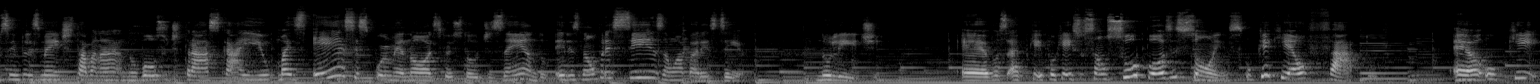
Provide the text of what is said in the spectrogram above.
simplesmente estava no bolso de trás, caiu. Mas esses pormenores que eu estou dizendo, eles não precisam aparecer no lead. É, você, é porque, porque isso são suposições. O que, que é o fato? É o que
